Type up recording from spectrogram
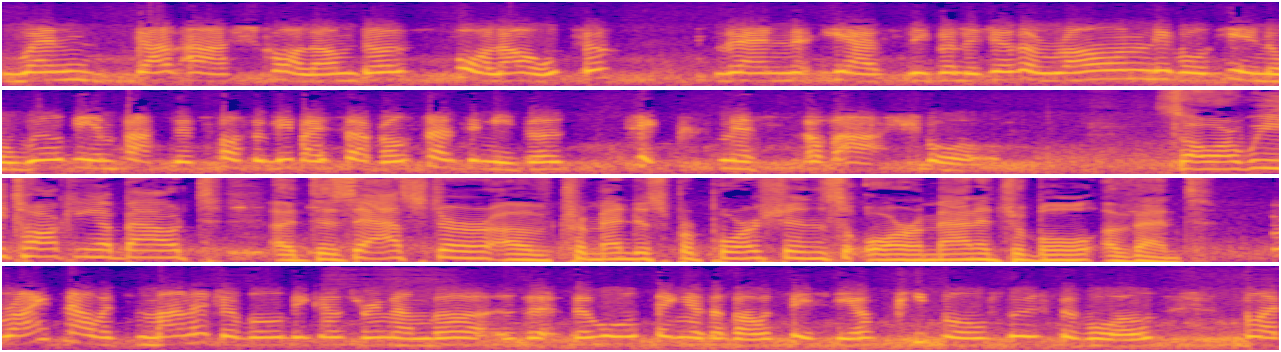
when that ash column does fall out, then yes, the villages around the volcano will be impacted possibly by several centimeters thickness of ash fall. So, are we talking about a disaster of tremendous proportions or a manageable event? Now, it's manageable because remember, the, the whole thing is about safety of people, first of all. But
